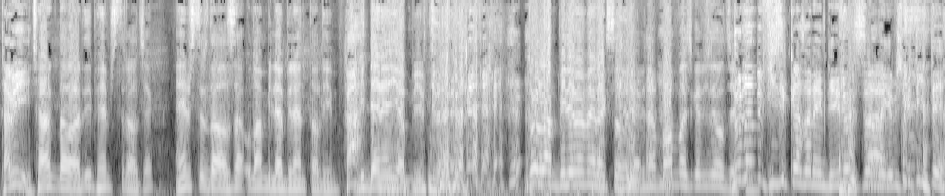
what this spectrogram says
Tabii. Çark da var deyip hamster alacak. Hamster da alsa ulan bir labirent alayım. Ha. Bir deney yapayım filan. Dur lan bilime merak salayım filan. Bambaşka bir şey olacak. Dur lan bir fizik kazanayım diye. Üniversite sınavına girmiş. Bitti gitti.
